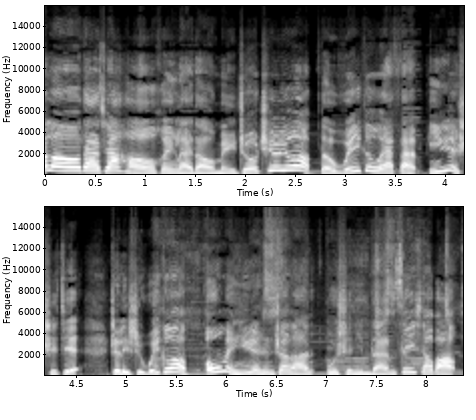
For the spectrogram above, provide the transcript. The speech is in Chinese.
Hello，大家好，欢迎来到每周 Cheer You Up 的 WeGo FM 音乐世界，这里是 WeGo Up 欧美音乐人专栏，我是你们的 MC 小宝。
